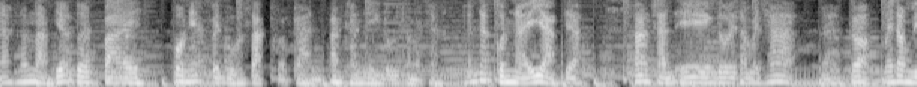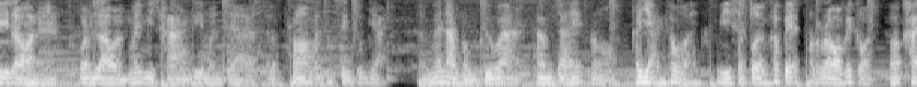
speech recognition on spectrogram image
นะน้ำหนักเยอะเกินไป พวกนี้เป็นอุปสรรคต่อการตั้งครรภ์เองโดยธรรมชาติเพราะฉะนั้นถ้าคนไหนอยากจะ ตั้งครรภ์เองโดยธรรมชาตินะก็ไม่ต้องรีรอนะฮะคนเราไม่มีทางที่มันจะพร้อมกับทุกสิ่งทุกอย่างคำแนะนำผมคือว่าทำใจให้พร้อมขยันเข้าไว้มีสเปิร์มเข้าไปรอไว้ก่อนเพราะไข่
